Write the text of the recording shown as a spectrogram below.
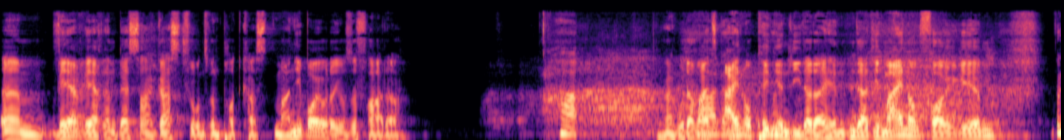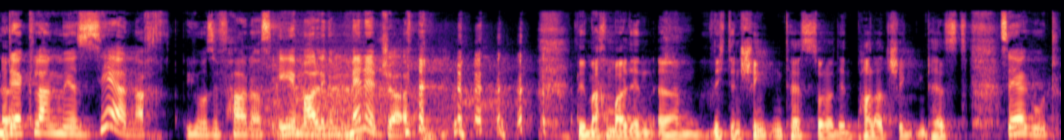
Ähm, wer wäre ein besserer Gast für unseren Podcast? Moneyboy oder Josef Hader? Ha. Na gut, da war jetzt ein Opinion-Leader da hinten, der hat die Meinung vorgegeben. Und der klang mir sehr nach Josef Haders ehemaligem Manager. Wir machen mal den, ähm, nicht den Schinkentest, sondern den Palatschinken-Test. Sehr gut.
